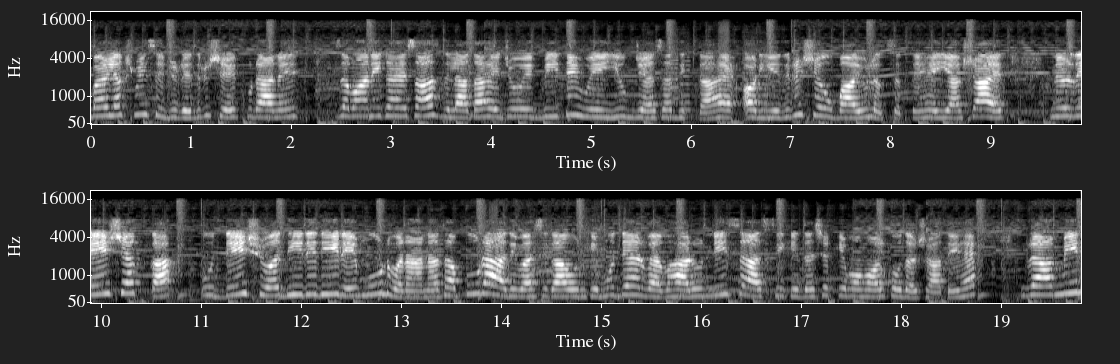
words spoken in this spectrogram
बरलक्ष्मी से जुड़े दृश्य पुराने जमाने का एहसास दिलाता है, जो एक बीते हुए युग जैसा दिखता है। और ये दृश्य उबायु लग सकते हैं या शायद निर्देशक का उद्देश्य धीरे धीरे मूड बनाना था। पूरा आदिवासी गाँव उनके मुद्दे और व्यवहार उन्नीस के दशक के माहौल को दर्शाते हैं। ग्रामीण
